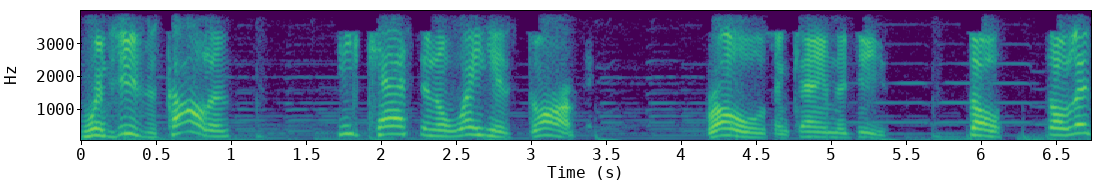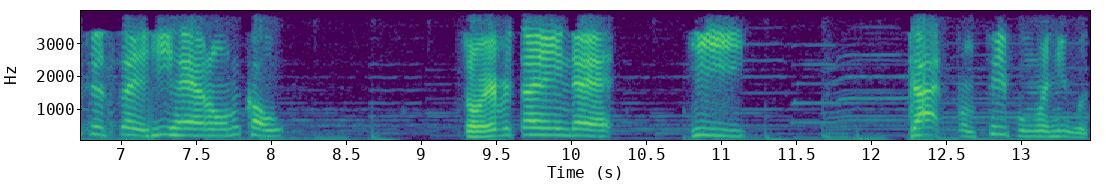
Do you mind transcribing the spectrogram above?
when Jesus called him, he casting away his garment, rose and came to Jesus. So, so let's just say he had on a coat, so everything that he got from people when he was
